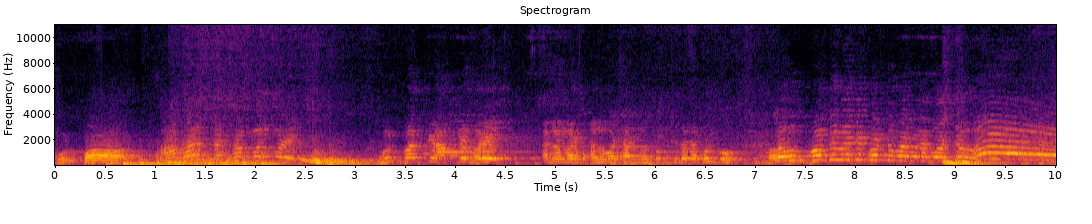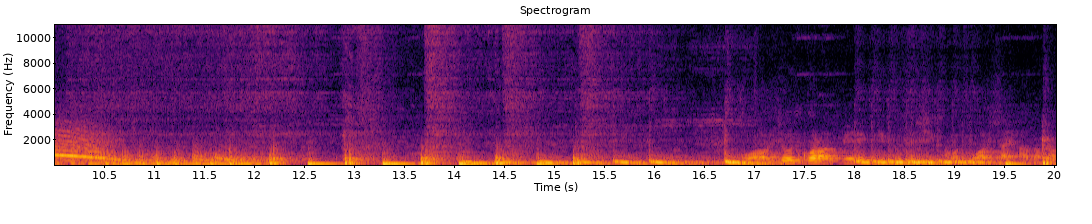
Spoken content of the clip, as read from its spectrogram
ফুটপাথ আঘাতকে সম্মান করে ফুটপাথকে আঁকড়ে ধরে আমি আমার ভালোবাসার নতুন ঠিকানা খুঁজবো। তবু প্রতিমাকে করতে পারব না, বড্ড। অর্জন করার মেয়ে কিন্তু বেশিক্ষণ বর্ষায় না, দাদা।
